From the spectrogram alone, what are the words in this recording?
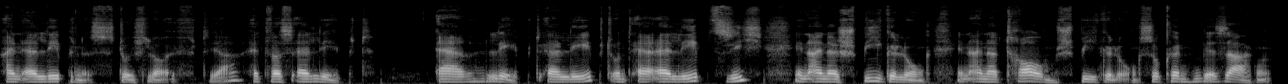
ein Erlebnis durchläuft, ja, etwas erlebt. Erlebt, erlebt und er erlebt sich in einer Spiegelung, in einer Traumspiegelung, so könnten wir sagen.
